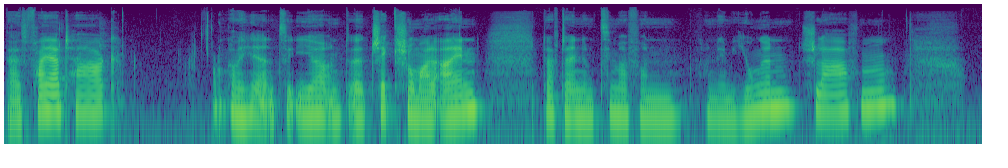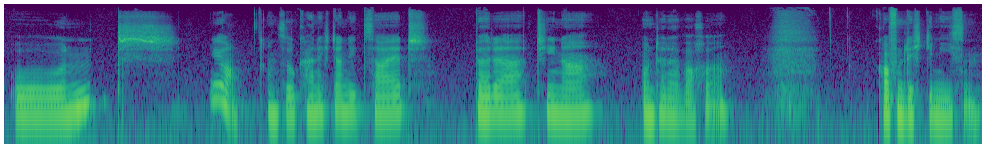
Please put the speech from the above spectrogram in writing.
da ist Feiertag komme ich hier zu ihr und äh, check schon mal ein. Darf da in dem Zimmer von, von dem Jungen schlafen. Und ja, und so kann ich dann die Zeit bei der Tina unter der Woche hoffentlich genießen.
